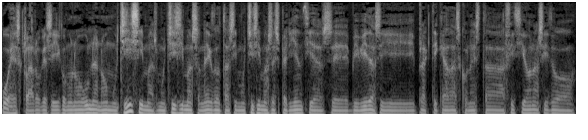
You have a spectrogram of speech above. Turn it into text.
Pues claro que sí, como no una, no muchísimas, muchísimas anécdotas y muchísimas experiencias eh, vividas y practicadas con esta afición ha sido,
